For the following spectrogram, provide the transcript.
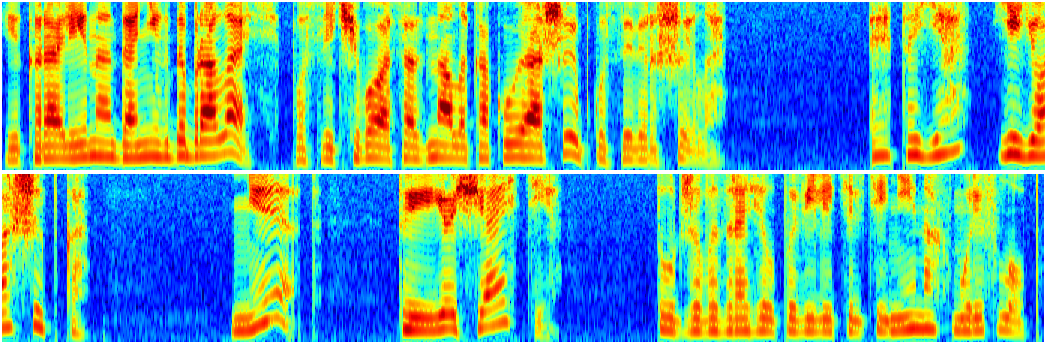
И Каролина до них добралась, после чего осознала, какую ошибку совершила». «Это я ее ошибка?» «Нет, ты ее счастье», — тут же возразил повелитель теней, нахмурив лоб.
